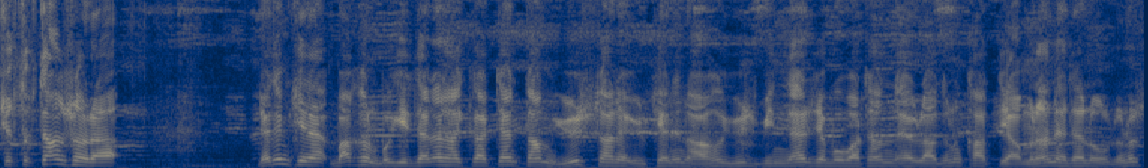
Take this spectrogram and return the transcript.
Çıktıktan sonra dedim ki ne, bakın bu gizlenen hakikaten tam 100 tane ülkenin ahı, yüz binlerce bu vatanın evladının katliamına neden oldunuz.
